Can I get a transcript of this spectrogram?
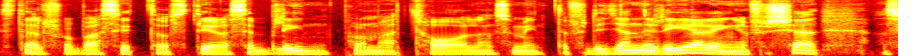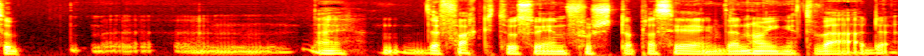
Istället för att bara sitta och stirra sig blind på de här talen som inte, för det genererar ingen försäljning. Alltså, eh, nej, de facto så är en första placering, den har inget värde.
